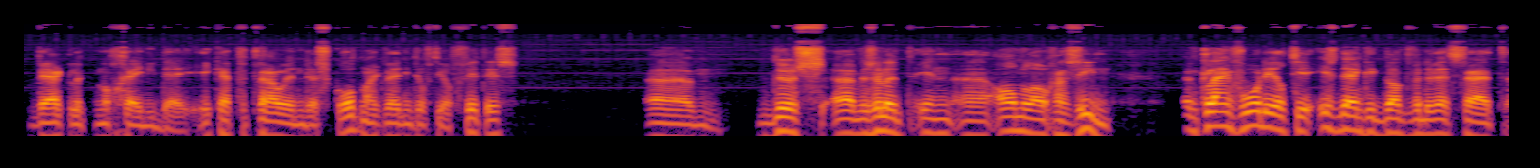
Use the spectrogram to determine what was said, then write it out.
werkelijk nog geen idee. Ik heb vertrouwen in de Scott, maar ik weet niet of hij al fit is. Ehm, dus we zullen het in Almelo gaan zien. Een klein voordeeltje is denk ik dat we de wedstrijd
